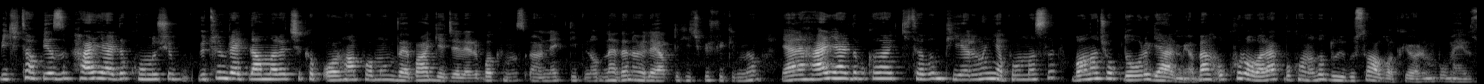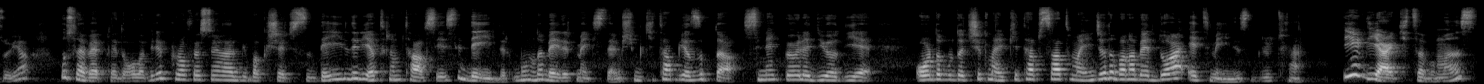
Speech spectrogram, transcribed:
bir kitap yazıp her yerde konuşup bütün reklamlara çıkıp Orhan Pamuk'un Veba Geceleri bakınız örnek dipnot neden öyle yaptı hiçbir fikrim yok. Yani her yerde bu kadar kitabın PR'ının yapılması bana çok doğru gelmiyor. Ben okur olarak bu konuda duygusal bakıyorum bu mevzuya. Bu sebeple de olabilir. Profesyonel bir bakış açısı değildir, yatırım tavsiyesi değildir. Bunu da belirtmek isterim. Şimdi kitap yazıp da sinek böyle diyor diye orada burada çıkmayıp kitap satmayınca da bana beddua etmeyiniz lütfen. Bir diğer kitabımız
